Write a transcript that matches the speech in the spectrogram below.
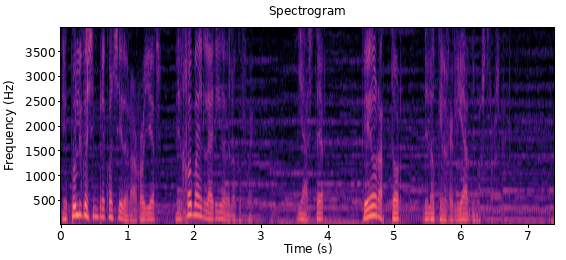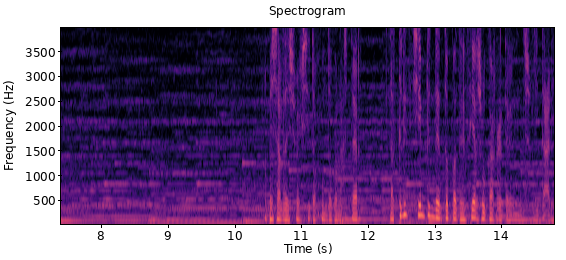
el público siempre considera a Rogers mejor bailarina de lo que fue, y a Aster peor actor de lo que en realidad demostró ser. A pesar de su éxito junto con Aster, la actriz siempre intentó potenciar su carrera en solitario.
